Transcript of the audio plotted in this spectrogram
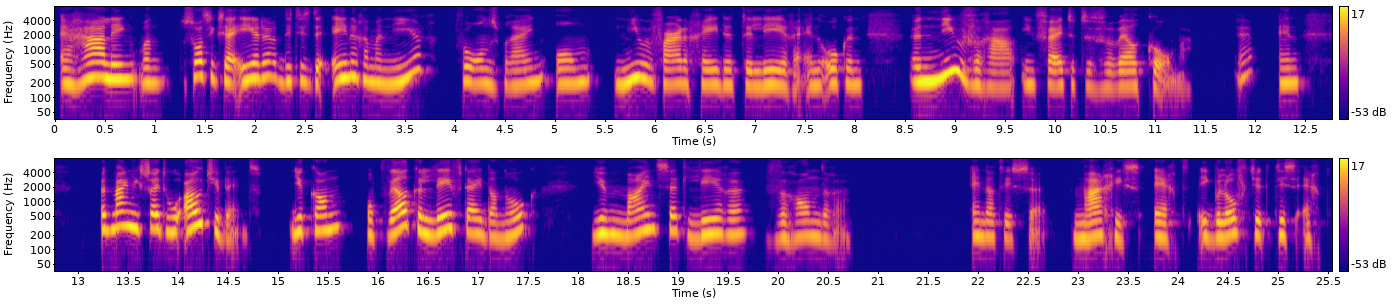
herhaling. Want zoals ik zei eerder, dit is de enige manier voor ons brein om nieuwe vaardigheden te leren en ook een, een nieuw verhaal in feite te verwelkomen. En het maakt niet uit hoe oud je bent. Je kan op welke leeftijd dan ook je mindset leren veranderen. En dat is uh, magisch, echt. Ik beloof het je, het is echt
